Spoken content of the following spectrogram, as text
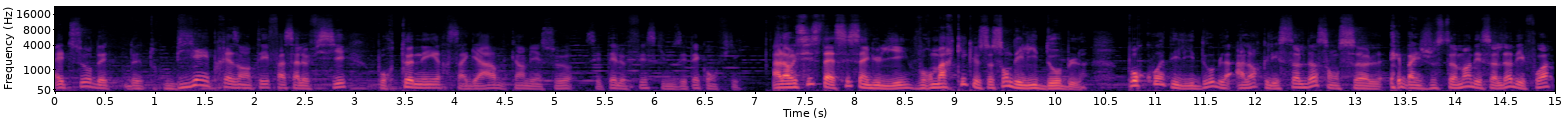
être sûr d'être bien présenté face à l'officier pour tenir sa garde quand, bien sûr, c'était le fils qui nous était confié. Alors ici, c'est assez singulier. Vous remarquez que ce sont des lits doubles. Pourquoi des lits doubles alors que les soldats sont seuls? Eh bien, justement, des soldats, des fois,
